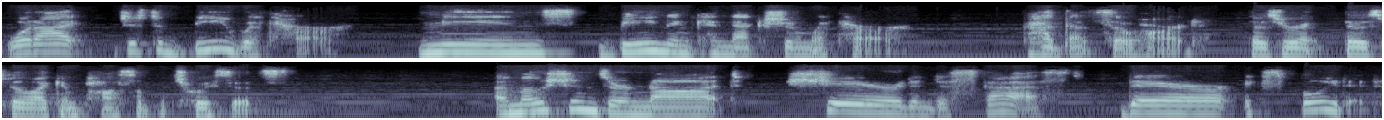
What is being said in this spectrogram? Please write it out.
what I just to be with her means being in connection with her. God, that's so hard. Those are those feel like impossible choices. Emotions are not shared and discussed they're exploited.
